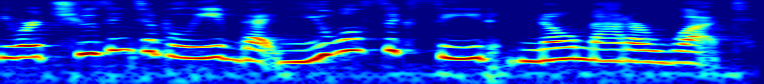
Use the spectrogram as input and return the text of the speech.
you are choosing to believe that you will succeed no matter what.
